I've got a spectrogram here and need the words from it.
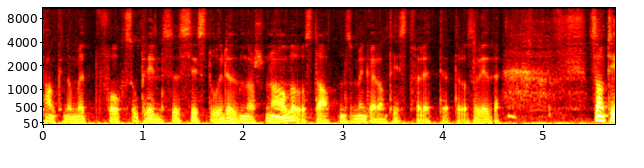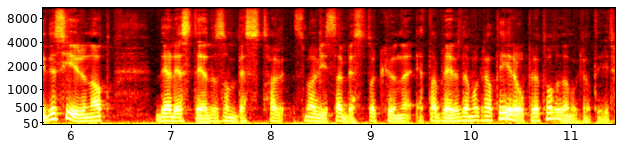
Tanken om et folks opprinnelseshistorie, den nasjonale, og staten som en garantist for rettigheter osv. Samtidig sier hun at det er det stedet som, har, som, har, vist seg best å kunne etablere demokratier og opprettholde demokratier.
